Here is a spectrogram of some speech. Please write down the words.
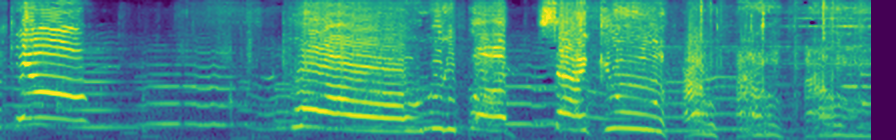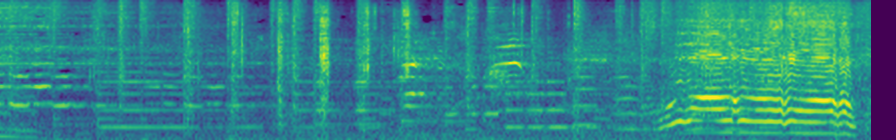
thank you. Wow, lollipop. Thank you. Whoa.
